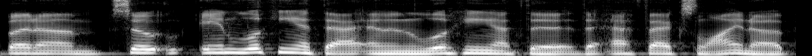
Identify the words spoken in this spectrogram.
But um, so in looking at that and then looking at the the FX lineup,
